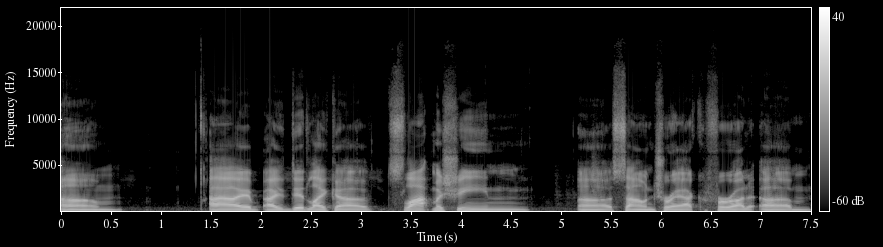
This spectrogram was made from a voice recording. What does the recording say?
um I I did like a slot machine uh soundtrack for a um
